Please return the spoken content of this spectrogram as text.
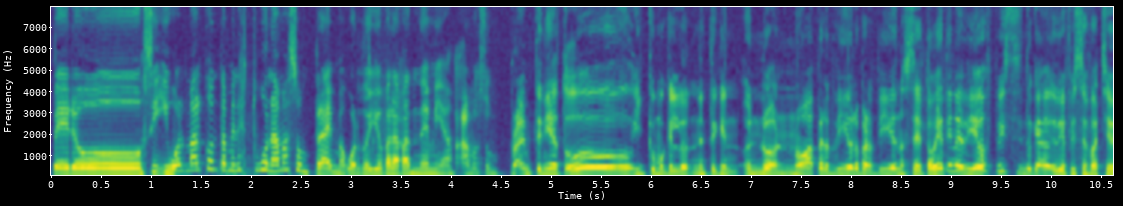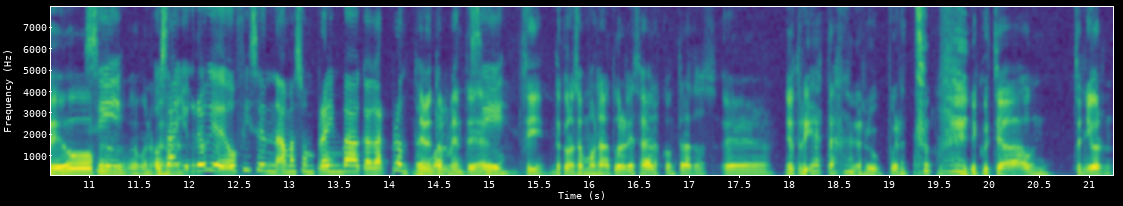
Pero sí, igual Malcolm también estuvo en Amazon Prime, me acuerdo yo, para la pandemia. Amazon Prime tenía todo y como que lo, este que lo no ha perdido, lo ha perdido, no sé. Todavía tiene The Office, siento que The Office fue HBO, sí, pero bueno, o sea, bueno. yo creo que The Office en Amazon Prime va a cagar pronto. igual. Eventualmente, Sí. eh, sí. Desconocemos la naturaleza de los contratos. Eh, el otro día estaba en el aeropuerto y escuchaba a un señor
